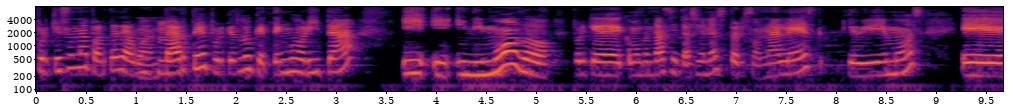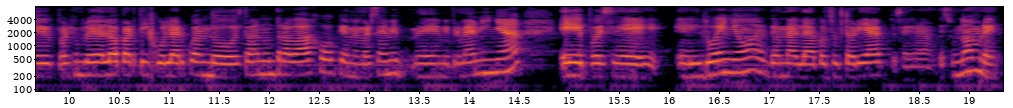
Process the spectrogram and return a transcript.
porque es una parte de aguantarte, porque es lo que tengo ahorita, y, y, y ni modo, porque como con las situaciones personales que vivimos, eh, por ejemplo, en lo particular, cuando estaba en un trabajo que me de mi, mi primera niña, eh, pues eh, el dueño de una la consultoría pues, es un hombre.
